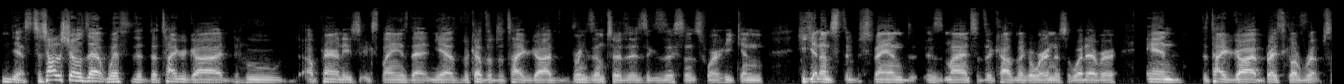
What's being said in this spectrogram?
yes, T'Challa shows up with the, the Tiger God, who apparently explains that yeah, because of the Tiger God brings him to this existence where he can he can expand his mind to the cosmic awareness or whatever, and the Tiger God basically rips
